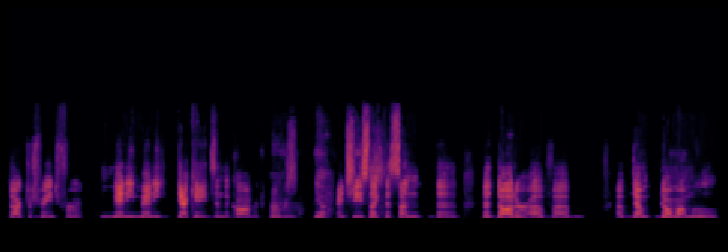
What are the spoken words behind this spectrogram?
Doctor Strange for many many decades in the comic books, Mhm. Yeah. and she's like the son, the the daughter of um of Dormammu,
